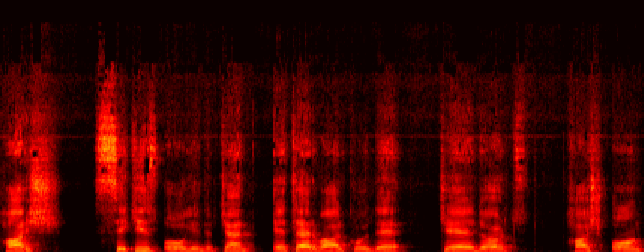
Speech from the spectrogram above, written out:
H8O gelirken eter ve alkolde C4 H10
